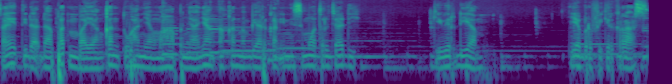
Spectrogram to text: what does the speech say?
Saya tidak dapat membayangkan Tuhan yang Maha Penyayang akan membiarkan ini semua terjadi. Kiwir diam. Ia berpikir keras.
